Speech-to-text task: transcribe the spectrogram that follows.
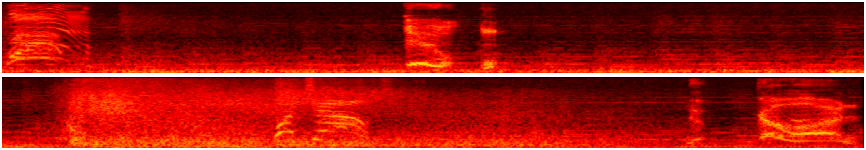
Ah! Watch out! Gohan!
